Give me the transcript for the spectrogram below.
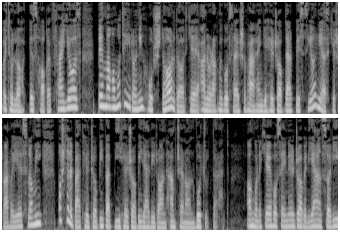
آیت الله اسحاق فیاض به مقامات ایرانی هشدار داد که علیرغم گسترش فرهنگ حجاب در بسیاری از کشورهای اسلامی مشکل بدحجابی و بیهجابی در ایران همچنان وجود دارد. آنگونه که حسین جابری انصاری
